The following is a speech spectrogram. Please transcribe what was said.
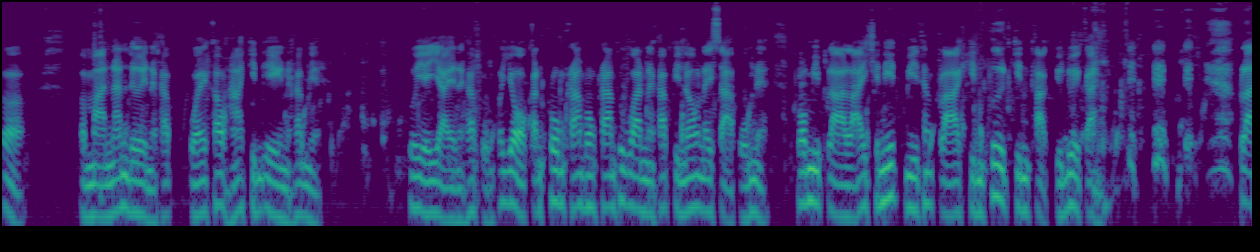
ก็ประมาณนั้นเลยนะครับปล่อยให้เขาหากินเองนะครับเนี่ยตัวใหญ่ๆนะครับ ผมเขาหยอกกันโครมครามโครมครามทุกวันนะครับพี่น้องในสระผมเนี่ยเพราะมีปลาหลายชนิดมีทั้งปลากินพืชกินผักอยู่ด้วยกัน ปลา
